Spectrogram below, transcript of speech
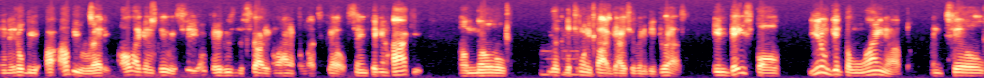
and it'll be I'll be ready. All I got to do is see okay who's in the starting lineup and let's go. Same thing in hockey. I'll know the, the 25 guys are going to be dressed. In baseball, you don't get the lineup until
